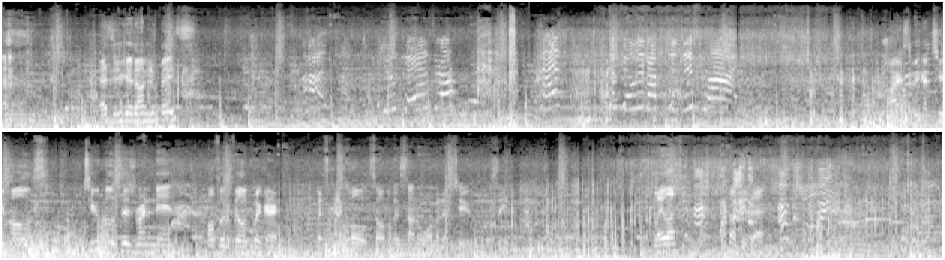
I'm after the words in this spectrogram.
As you get on your face. Uh, Are you okay, Ezra? Head to fill it up to this line. All right, so we got two hoses, two hoses running in. Hopefully it'll fill up quicker, but it's kind of cold, so hopefully the sun will warm it up too. We'll see. Layla, don't do that. Okay.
